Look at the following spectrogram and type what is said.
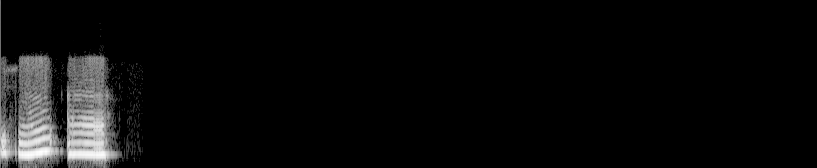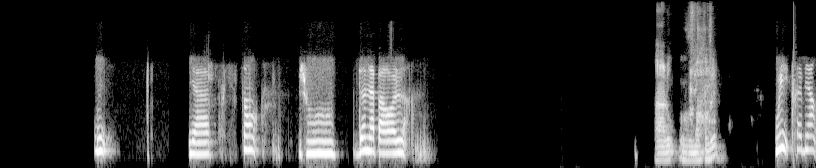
Et sinon, euh, oui, il y a Tristan. Je vous donne la parole. Allô, vous m'entendez? Oui, très bien.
